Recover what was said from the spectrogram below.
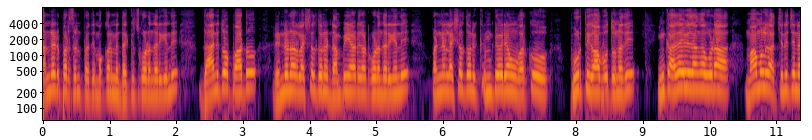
హండ్రెడ్ పర్సెంట్ ప్రతి మొక్కను మేము దక్కించుకోవడం జరిగింది. దానితో పాటు రెండున్నర లక్షలతోనే డంపింగ్ యార్డ్ కట్టుకోవడం జరిగింది. పన్నెండు లక్షలతో క్రిమిటోరియం వరకు పూర్తి కాబోతున్నది. ఇంకా అదే విధంగా కూడా మామూలుగా చిన్న చిన్న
